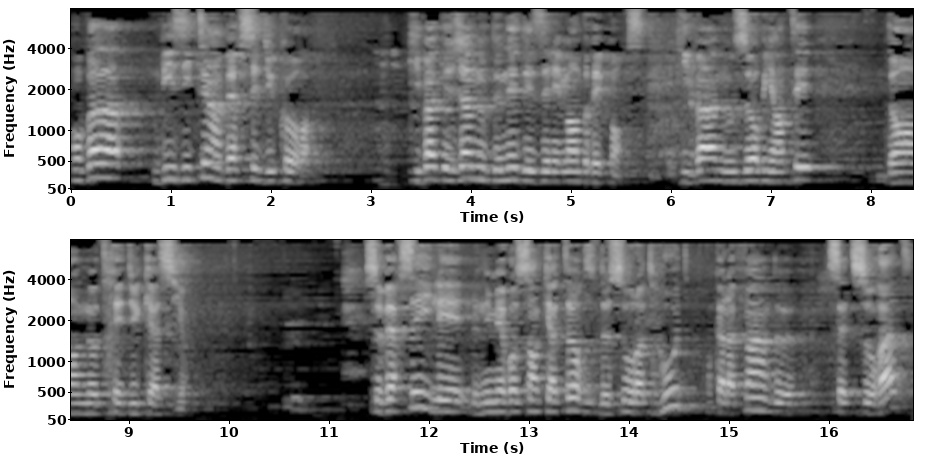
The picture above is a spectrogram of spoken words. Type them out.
on va visiter un verset du Coran qui va déjà nous donner des éléments de réponse, qui va nous orienter dans notre éducation. Ce verset, il est le numéro 114 de Surat Hud, donc à la fin de cette sourate.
